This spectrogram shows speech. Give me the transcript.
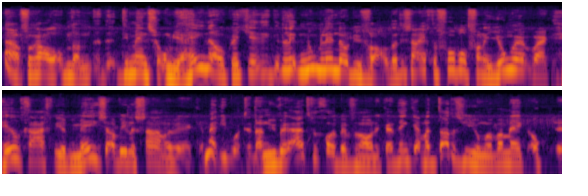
Nou, vooral om dan die mensen om je heen ook. Weet je, noem Lindo Duval. Dat is nou echt een voorbeeld van een jongen waar ik heel graag weer mee zou willen samenwerken. Maar die wordt er dan nu weer uitgegooid bij Veronica. Ik denk, ja, maar dat is een jongen waarmee ik ook eh,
